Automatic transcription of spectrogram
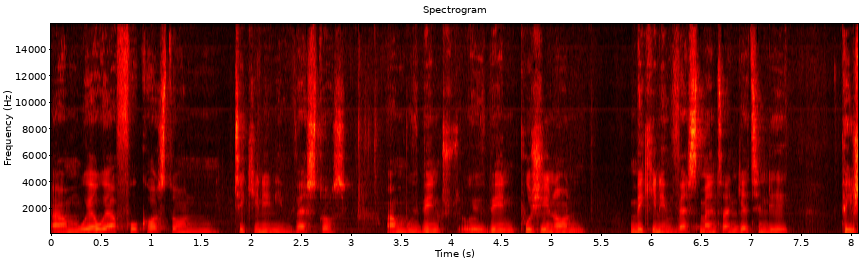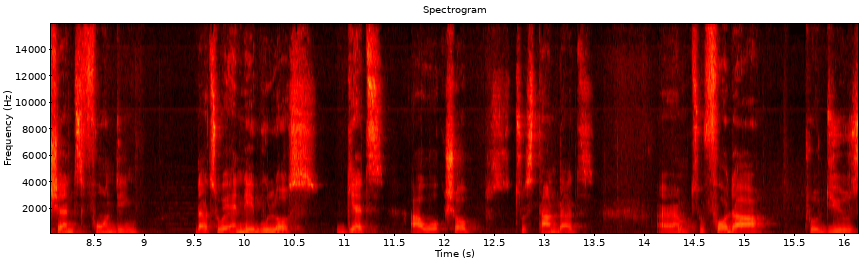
um, where we are focused on taking in investors. Um, we've been we've been pushing on making investments and getting the patients funding that will enable us get our workshops to standards um, to further produce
